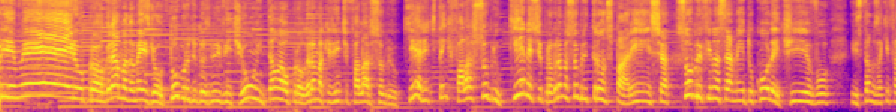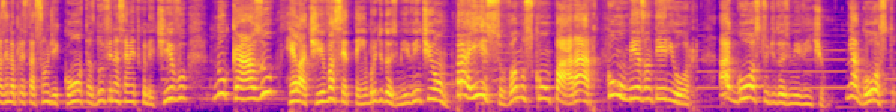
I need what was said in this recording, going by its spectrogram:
Primeiro programa do mês de outubro de 2021, então é o programa que a gente falar sobre o que? A gente tem que falar sobre o que nesse programa? Sobre transparência, sobre financiamento coletivo. Estamos aqui fazendo a prestação de contas do financiamento coletivo, no caso, relativo a setembro de 2021. Para isso, vamos comparar com o mês anterior, agosto de 2021. Em agosto,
